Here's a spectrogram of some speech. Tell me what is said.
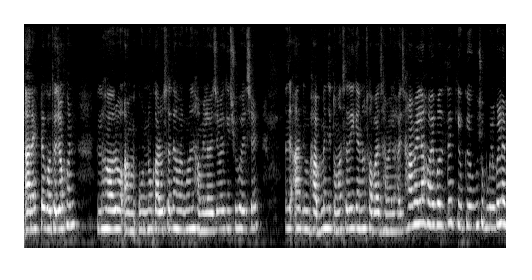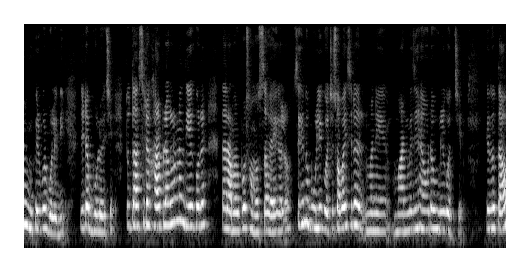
আর একটা কথা, যখন ধরো অন্য কারোর সাথে আমার কোনো ঝামেলা হয়েছে বা কিছু হয়েছে ভাববেন যে তোমার সাথেই কেন সবার ঝামেলা হয়? ঝামেলা হয় বলতে কেউ কেউ কিছু ভুল করলে আমি মুখের উপর বলে দিই যেটা ভুল হয়েছে। তো তার সেটা খারাপ লাগল না দিয়ে করে তার আমার উপর সমস্যা হয়ে গেল। সে কিন্তু ভুলই করছে। সবাই সেটা মানে মানবে যে হ্যাঁ ওটা ভুল করছে। কিন্তু তাও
